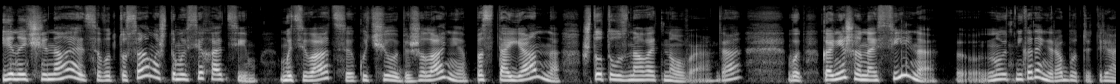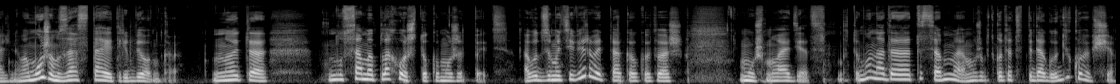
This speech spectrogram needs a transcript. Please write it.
и начинается вот то самое, что мы все хотим. Мотивация к учебе, желание постоянно что-то узнавать новое. Да? Вот. Конечно, насильно, э, но это никогда не работает реально. Мы можем заставить ребенка, но это ну, самое плохое, что только может быть. А вот замотивировать так, как вот ваш муж молодец, вот ему надо это самое, может быть, куда-то в педагогику вообще.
